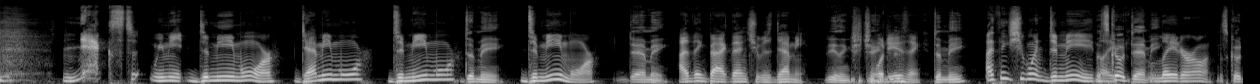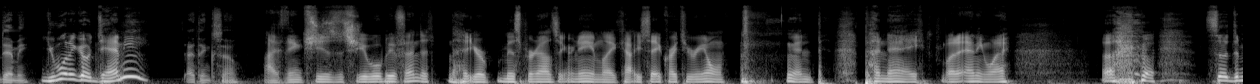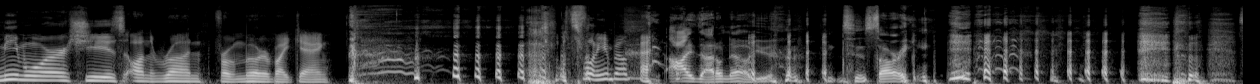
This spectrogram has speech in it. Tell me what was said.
Next, we meet Demi Moore. Demi Moore? Demi Moore? Demi. Demi Moore. Demi. I think back then she was Demi. Do you think she changed? What do you it? think? Demi. I think she went Demi. Let's like, go Demi. Later on. Let's go Demi. You want to go Demi? I think so. I think she's she will be offended that you're mispronouncing her name, like how you say Criterion and Panay. But anyway, uh, so Demi Moore, she's on the run from a motorbike gang. What's funny about that? I I don't know. You sorry.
